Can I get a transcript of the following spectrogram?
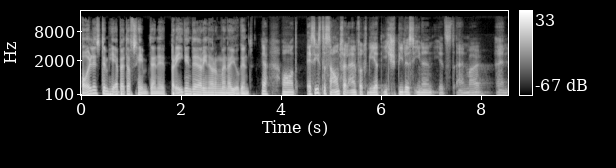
alles dem Herbert aufs Hemd, eine prägende Erinnerung meiner Jugend. Ja, und es ist der Soundfile einfach wert, ich spiele es Ihnen jetzt einmal ein.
